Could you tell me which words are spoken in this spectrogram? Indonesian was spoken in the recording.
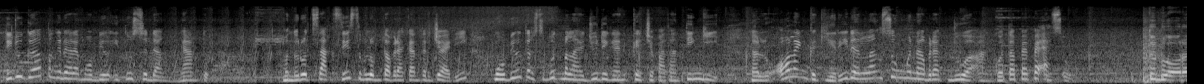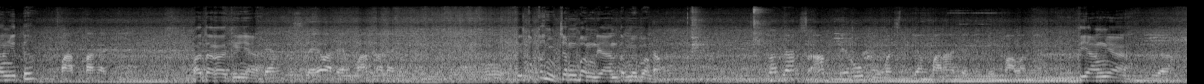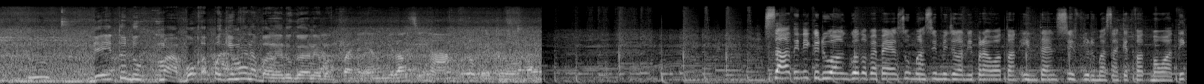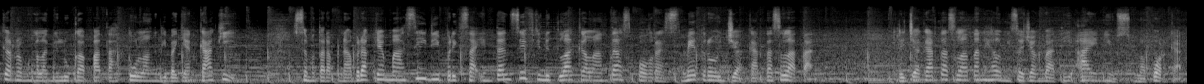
Diduga pengendara mobil itu sedang mengantuk. Menurut saksi sebelum tabrakan terjadi, mobil tersebut melaju dengan kecepatan tinggi, lalu oleng ke kiri dan langsung menabrak dua anggota PPSU. Itu dua orang itu? Patah kakinya. Patah kakinya? Ada yang kesleo, ada yang patah kakinya. Oh, itu kenceng bang diantemnya bang? Kenceng. hampir rubuh masih yang parah aja gitu kepalanya. Tiangnya? Iya. Hmm. Dia itu mabok apa gimana bang ya dugaannya bang? Banyak yang bilang sih ngantuk itu. Saat ini kedua anggota PPSU masih menjalani perawatan intensif di Rumah Sakit Fatmawati karena mengalami luka patah tulang di bagian kaki. Sementara penabraknya masih diperiksa intensif unit laka lantas Polres Metro Jakarta Selatan. Di Jakarta Selatan, Helmi Sajangbati, iNews melaporkan.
